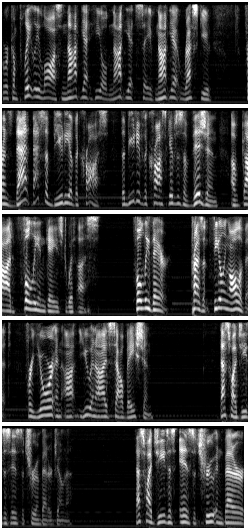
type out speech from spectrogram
who are completely lost, not yet healed, not yet saved, not yet rescued. Friends, that, that's the beauty of the cross. The beauty of the cross gives us a vision of God fully engaged with us, fully there, present, feeling all of it for your and I, you and I's salvation. That's why Jesus is the true and better Jonah. That's why Jesus is the true and better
